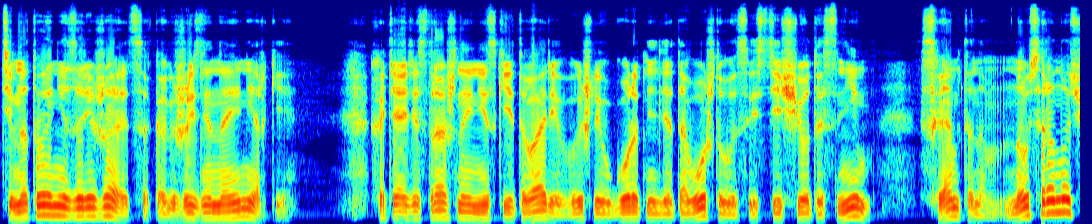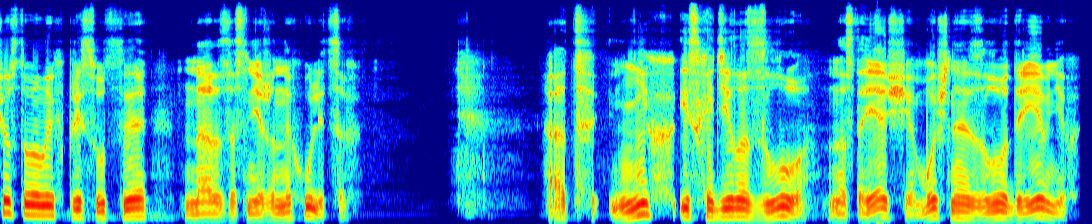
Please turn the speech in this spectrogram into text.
Темнотой они заряжаются, как жизненная энергия. Хотя эти страшные низкие твари вышли в город не для того, чтобы свести счеты с ним, с Хэмптоном, но все равно чувствовал их присутствие на заснеженных улицах. От них исходило зло, настоящее, мощное зло древних,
